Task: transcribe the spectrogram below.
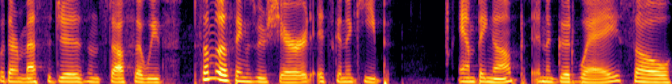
with our messages and stuff that we've, some of the things we've shared, it's going to keep amping up in a good way. So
